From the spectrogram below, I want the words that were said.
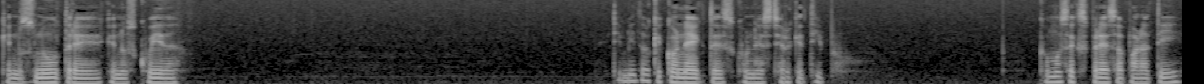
que nos nutre, que nos cuida. Te invito a que conectes con este arquetipo. ¿Cómo se expresa para ti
